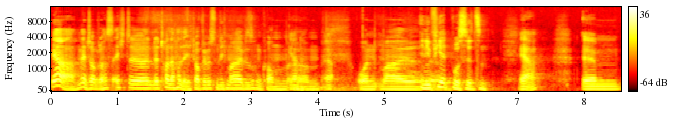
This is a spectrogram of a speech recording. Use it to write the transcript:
Ja, Mensch, aber du hast echt äh, eine tolle Halle. Ich glaube, wir müssen dich mal besuchen kommen. Gerne, Ähm, ja. Und mal. In dem äh, Fiat-Bus sitzen. Ja. Ähm,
